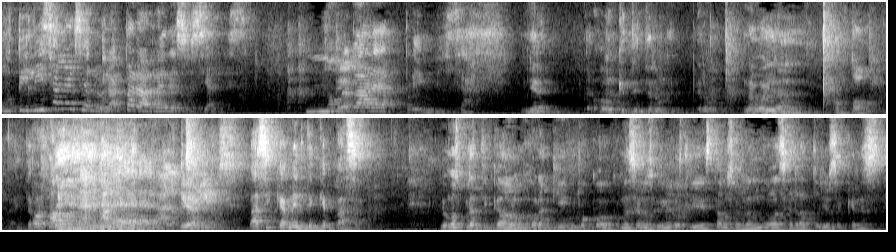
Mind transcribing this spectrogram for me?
utilizan el celular para redes sociales no para aprendizaje. Mira, perdón que te interrumpa, pero me voy a ir con todo. Por favor. Mira, básicamente, ¿qué pasa? Lo hemos platicado a lo mejor aquí un poco, como dicen los gringos, y estamos hablando hace rato, yo sé que eres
